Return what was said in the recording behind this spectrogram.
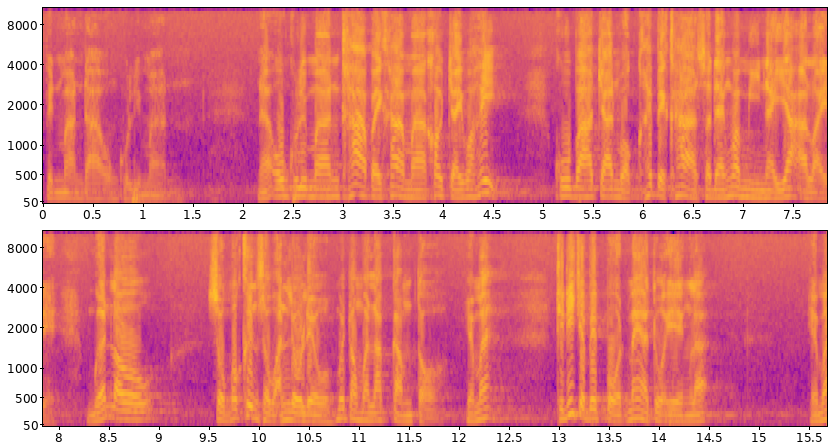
เป็นมารดาองคุลิมานนะองคุลิมานฆ่าไปฆ่ามาเข้าใจว่าเฮ้ยครูบาอาจารย์บอกให้ไปฆ่า แสดงว่ามีนัยยะอะไรเเหมือนเราส่งเขาขึ้นสวรรค์เร็วๆไม่ต้องมารับกรรมต่อเห็นไหมทีนี้จะไปโปรดแม่ตัวเองละเห็นไหม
